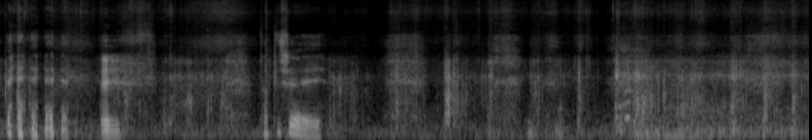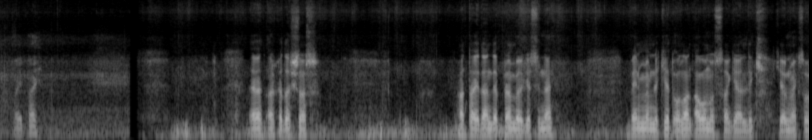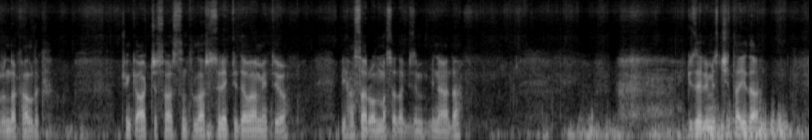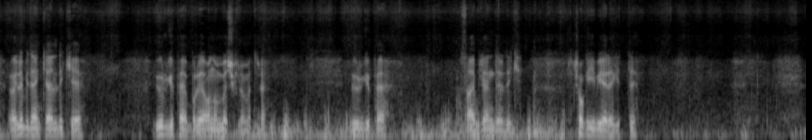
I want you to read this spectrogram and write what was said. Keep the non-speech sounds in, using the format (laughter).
(laughs) Tatlı şey. Bay bay. Evet arkadaşlar. Hatay'dan deprem bölgesinden benim memleket olan Avanos'a geldik. Gelmek zorunda kaldık. Çünkü artçı sarsıntılar sürekli devam ediyor. Bir hasar olmasa da bizim binada. Güzelimiz Çita'yı da öyle bir denk geldi ki Ürgüp'e buraya 10-15 kilometre. Ürgüp'e sahiplendirdik. Çok iyi bir yere gitti.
